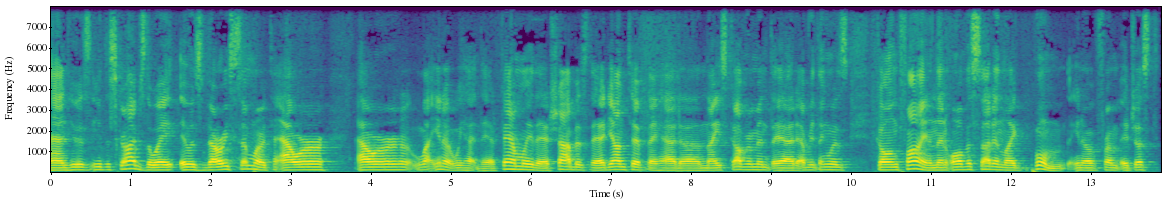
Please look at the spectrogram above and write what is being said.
And he, was, he describes the way it was very similar to our our, you know, we had, they had family, they had Shabbos, they had Yantif, they had a nice government, they had, everything was going fine. And then all of a sudden, like, boom, you know, from, it just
